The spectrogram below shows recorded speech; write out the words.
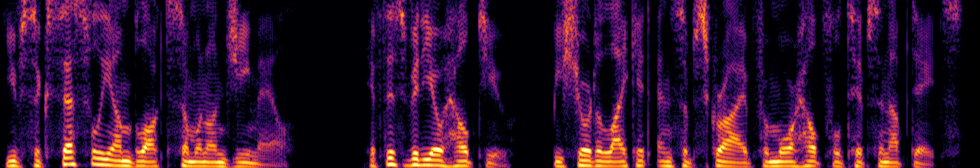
You've successfully unblocked someone on Gmail. If this video helped you, be sure to like it and subscribe for more helpful tips and updates.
